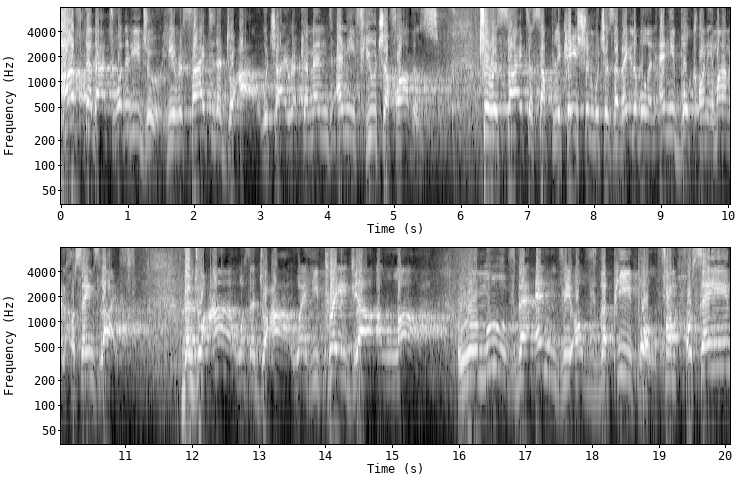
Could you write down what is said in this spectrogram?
After that, what did he do? He recited a dua, which I recommend any future fathers to recite a supplication which is available in any book on Imam al-Husayn's life. The dua was a dua where he prayed, Ya Allah, remove the envy of the people from Hussein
